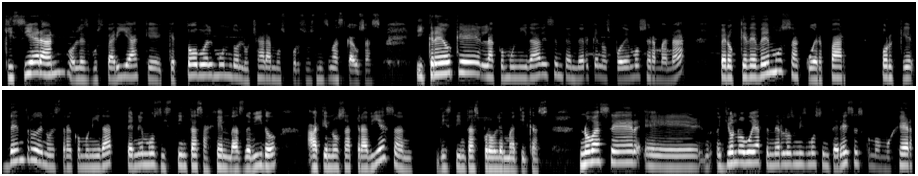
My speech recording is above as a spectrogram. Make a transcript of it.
quisieran o les gustaría que, que todo el mundo lucháramos por sus mismas causas. Y creo que la comunidad es entender que nos podemos hermanar, pero que debemos acuerpar porque dentro de nuestra comunidad tenemos distintas agendas debido a que nos atraviesan distintas problemáticas. No va a ser, eh, yo no voy a tener los mismos intereses como mujer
